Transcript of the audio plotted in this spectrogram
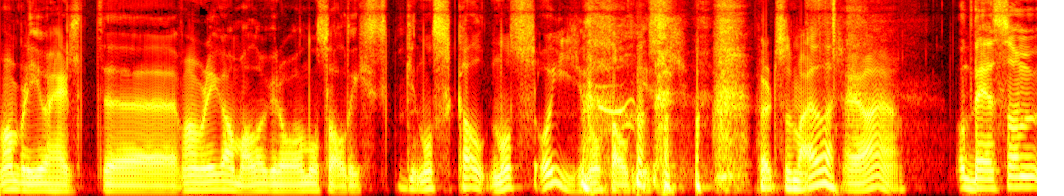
man blir jo helt uh, Man blir gammel og grå og nostalgisk. Noskal, nos, oi, nostalgisk. Hørtes ut som meg, det der. ja, ja. Og det som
